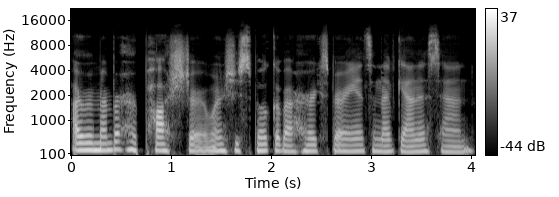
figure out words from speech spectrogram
I remember her posture when she spoke about her experience in Afghanistan.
